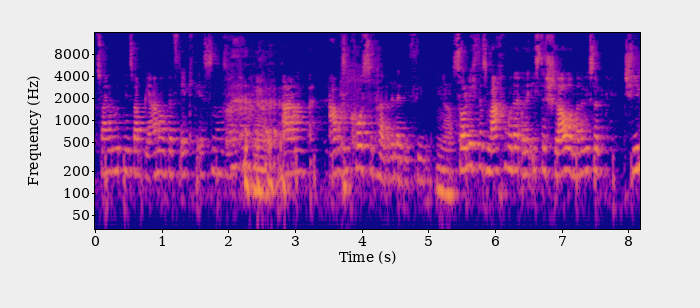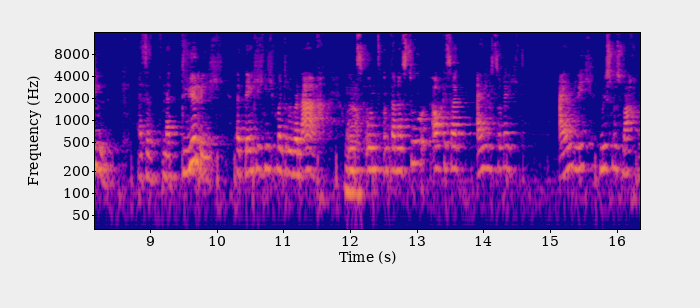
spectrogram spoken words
zwei Minuten ins Piano, perfekt essen und so weiter. Ja. Ähm, aber sie kostet halt relativ viel. Ja. Soll ich das machen oder, oder ist das schlau? Und dann habe ich gesagt, chill. Also natürlich, da denke ich nicht mal drüber nach. Und, ja. und, und dann hast du auch gesagt, eigentlich hast du recht. Eigentlich müssen wir es machen.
